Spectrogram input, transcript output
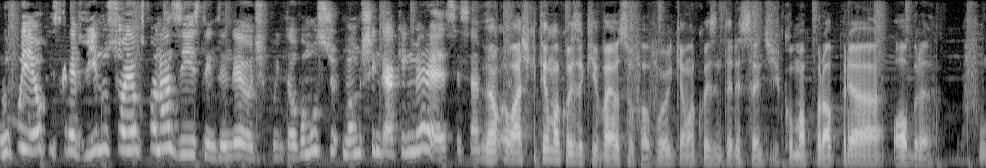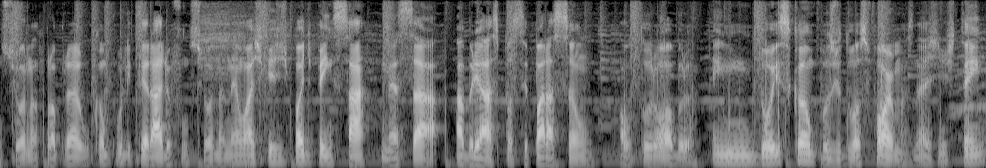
Não fui eu que escrevi, não sou eu que sou nazista, entendeu? Tipo, então vamos, vamos xingar quem merece, sabe? Não, eu acho que tem uma coisa que vai ao seu favor, que é uma coisa interessante de como a própria obra funciona, a própria, o campo literário funciona, né? Eu acho que a gente pode pensar nessa, abre aspas, separação autor-obra em dois campos, de duas formas, né? A gente tem,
